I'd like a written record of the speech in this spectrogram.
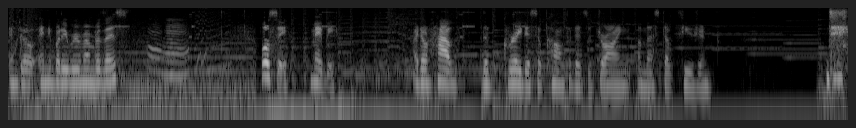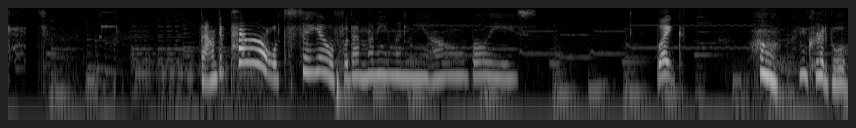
and go, anybody remember this? Mm-hmm. We'll see. Maybe. I don't have the greatest of confidence of drawing a messed up fusion. Found a pearl to sale for that money, money. Oh, boys. Blake. Huh, incredible.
